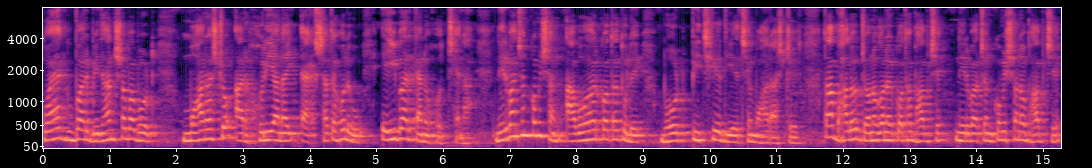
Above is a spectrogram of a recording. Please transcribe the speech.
কয়েকবার বিধানসভা ভোট মহারাষ্ট্র আর হরিয়ানায় একসাথে হলেও এইবার কেন হচ্ছে না? নির্বাচন কমিশন আবহাওয়ার কথা তুলে ভোট পিছিয়ে দিয়েছে মহারাষ্ট্রের। তা ভালো, জনগণের কথা ভাবছে, নির্বাচন কমিশনও ভাবছে।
